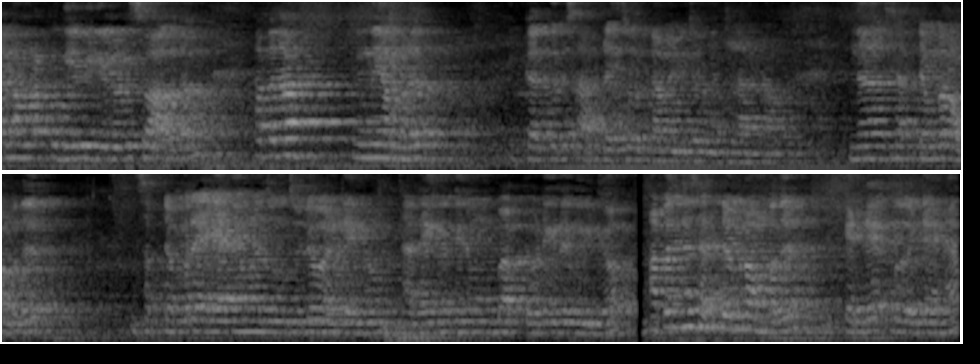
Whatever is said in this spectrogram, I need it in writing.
എല്ലാവർക്കും നമ്മുടെ പുതിയ വീഡിയോയിലോട് സ്വാഗതം. അപ്പോൾ ദാ ഇന്ന് നമ്മൾ ഇക്കൾക്ക് ഒരു സർപ്രൈസ് കൊടുക്കാൻ വേണ്ടി വന്നിട്ടുള്ളതാണ് കേട്ടോ ഇന്ന് സെപ്റ്റംബർ ഒമ്പത്. സെപ്റ്റംബർ ഏഴാം നമ്മൾ ജൂജുവിന്റെ ബർത്ത്ഡേ ആയിരുന്നു അതായത് ഇതിന് മുമ്പ് അപ്ലോഡ് ചെയ്ത വീഡിയോ. അപ്പോൾ ഇന്ന് സെപ്റ്റംബർ ഒമ്പത് എന്റെ ബർത്ത്ഡേ ആണ്.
